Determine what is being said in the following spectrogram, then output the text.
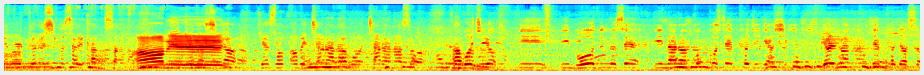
기도를 들으신 것을 감사하고 아멘. 이 기자시가 계속 아버지 자라나고 자라나서 아버지여 이, 이 모든 것에 이 나라 곳곳에 퍼지게 하시고 열방 가운데 퍼져서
